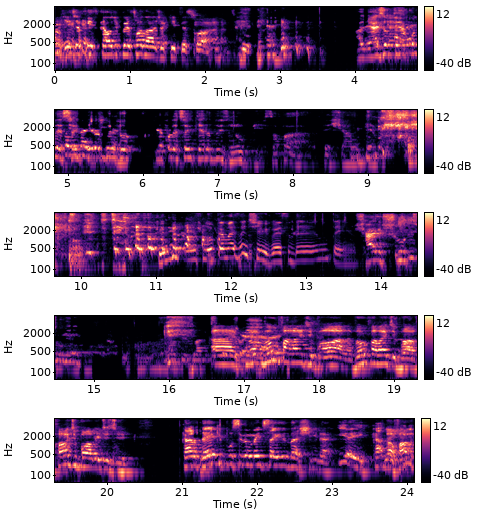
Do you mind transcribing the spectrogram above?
A gente é fiscal de personagem aqui, pessoal. Aliás, eu tenho a É, coleção inteira do, do- tenho a coleção inteira do Snoopy, só para fechar o tema. O Snoopy é mais antigo, esse daí eu não tenho. Charlie Schultz, Ai, vamos- vamos falar de bola, vamos falar de bola. Fala de bola aí, Didi. Kardec possivelmente saído da China. E aí, cadê? Não, fala,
